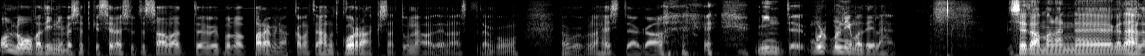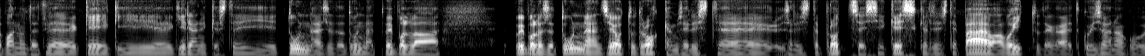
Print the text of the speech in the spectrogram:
on loovad inimesed, kes selles suhtes saavad võib-olla paremini hakkama, et vähemalt korraks nad tunnevad ennast nagu, nagu võib-olla hästi, aga mind, mul, mul niimoodi ei lähe. Seda ma olen äh, ka tähele pannud, et äh, keegi kirjanikest ei tunne seda tunnet, võib-olla, võib-olla see tunne on seotud rohkem selliste, selliste protsessi keskel, selliste päevavõitudega, et kui sa nagu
